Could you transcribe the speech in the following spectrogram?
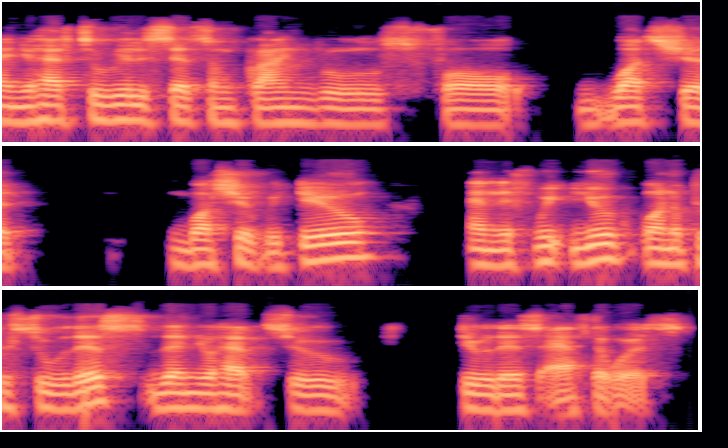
And you have to really set some grind rules for what should what should we do and if we you want to pursue this then you have to do this afterwards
